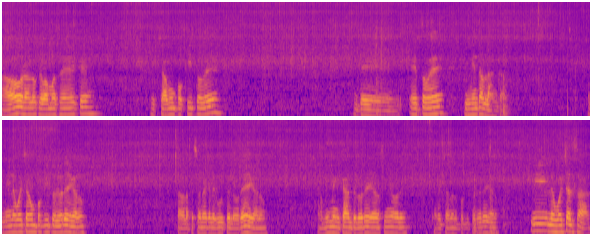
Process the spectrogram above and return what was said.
Ahora lo que vamos a hacer es que echamos un poquito de de esto es pimienta blanca. También le voy a echar un poquito de orégano para la persona que le guste el orégano. A mí me encanta el orégano, señores. Estaré echándole un poquito de orégano. Y le voy a echar sal.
